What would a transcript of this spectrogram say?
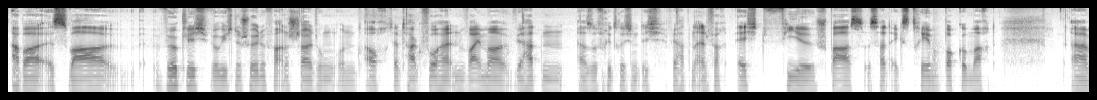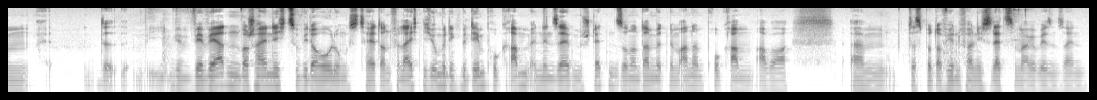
aber es war wirklich, wirklich eine schöne Veranstaltung und auch der Tag vorher in Weimar, wir hatten, also Friedrich und ich, wir hatten einfach echt viel Spaß. Es hat extrem Bock gemacht. Ähm, wir werden wahrscheinlich zu Wiederholungstätern. Vielleicht nicht unbedingt mit dem Programm in denselben Städten, sondern dann mit einem anderen Programm, aber ähm, das wird auf jeden Fall nicht das letzte Mal gewesen sein.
